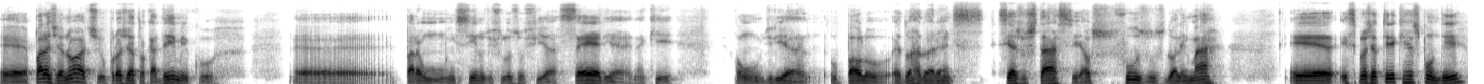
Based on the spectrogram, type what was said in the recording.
É, para Genotti, o projeto acadêmico é, para um ensino de filosofia séria, né, que, como diria o Paulo Eduardo Arantes, se ajustasse aos fusos do além-mar, é, esse projeto teria que responder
